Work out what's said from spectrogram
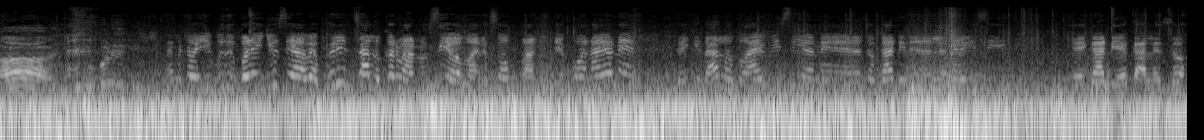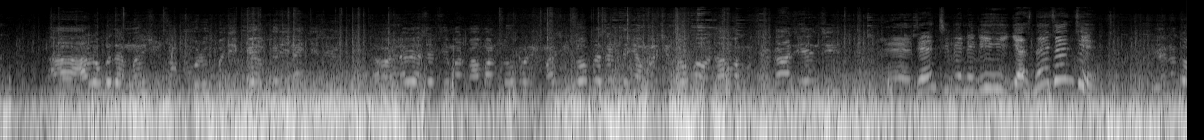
હા એ બધું પડી ગયું. અને કહો એ બધું બળી ગયું છે હવે ફરીને ચાલુ કરવાનું છે અમારે સોફાનું તે ફોન આવ્યો ને તો એ કીધું હાલો તો આવી છીએ અને જો ગાડીને લઈ આવી છીએ એ ગાડી એકાલે જો હા હાલો બધા મરચી ચોપ થોડુંક બધી ફેલ કરી નાખી છે હવે નવે સથી મારા મામાને ચોપડી મરચી ચોપે છે ને ત્યાં મરચી ચોપાવા જવાનું છે કાં જેનજી એ જેન્સી બેને બીહી ગયા છે નહીં જેન્સી એને તો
